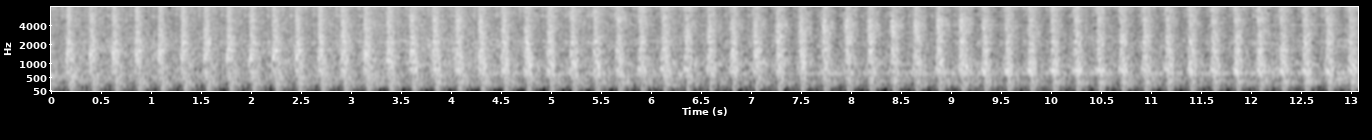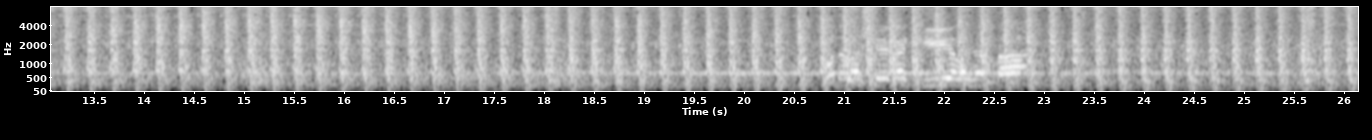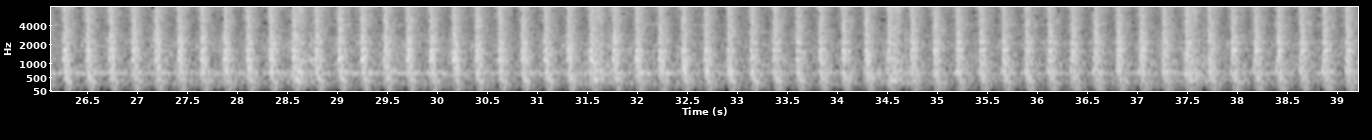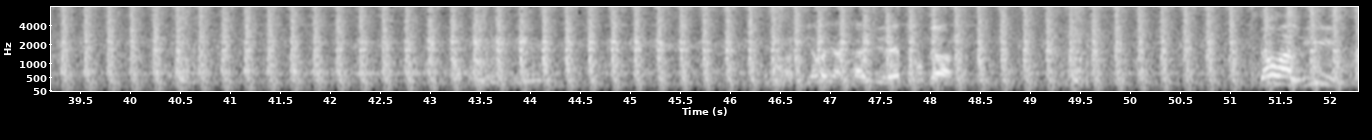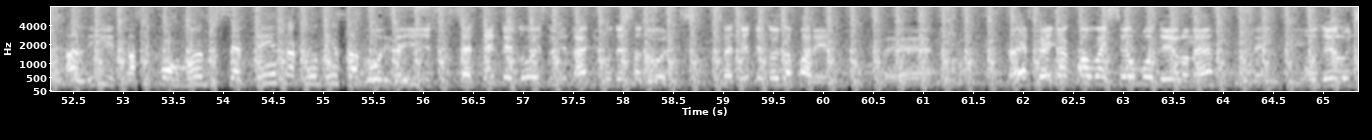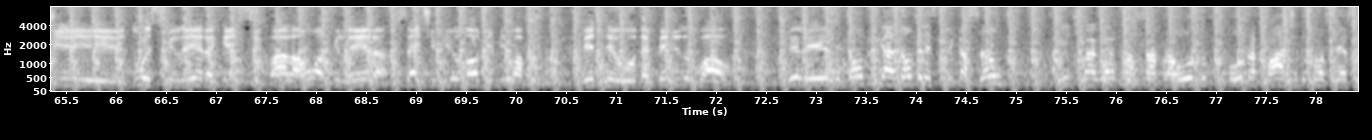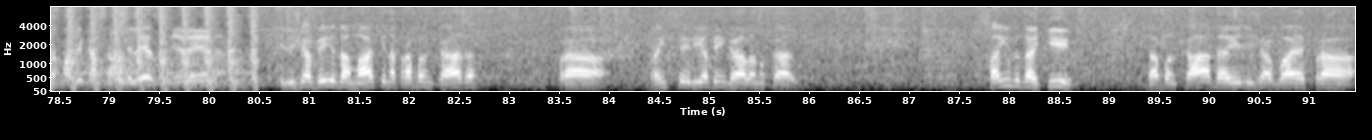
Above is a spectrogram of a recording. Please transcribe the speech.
ali está se formando 70 condensadores, é isso? Isso, 72 condensadores, 72 aparelhos. Certo. Depende a qual vai ser o modelo, né? Entendi. Modelo de duas fileiras, que a gente se fala, uma fileira, 7 mil, 9 mil BTU, depende do qual. Beleza, então obrigadão pela explicação. A gente vai agora passar para outra parte do processo da fabricação, beleza? Beleza. Ele já veio da máquina para a bancada para inserir a bengala no caso. Saindo daqui da bancada, ele já vai para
